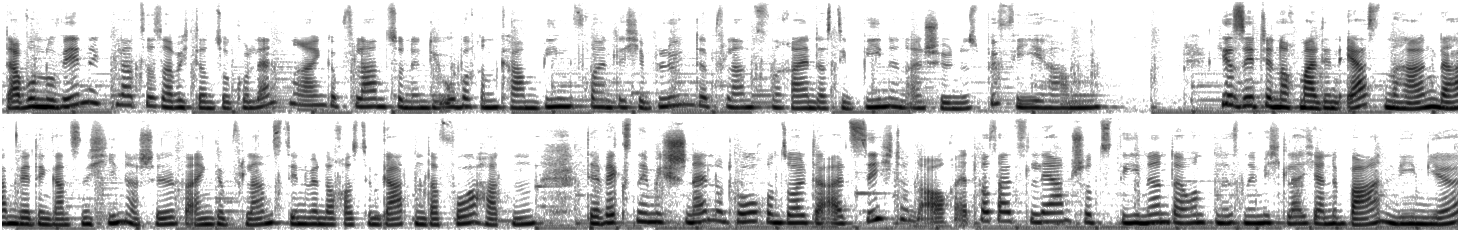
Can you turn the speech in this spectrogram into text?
Da, wo nur wenig Platz ist, habe ich dann Sukkulenten reingepflanzt und in die oberen kamen bienenfreundliche blühende Pflanzen rein, dass die Bienen ein schönes Buffet haben. Hier seht ihr nochmal den ersten Hang. Da haben wir den ganzen Chinaschilf eingepflanzt, den wir noch aus dem Garten davor hatten. Der wächst nämlich schnell und hoch und sollte als Sicht und auch etwas als Lärmschutz dienen. Da unten ist nämlich gleich eine Bahnlinie.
